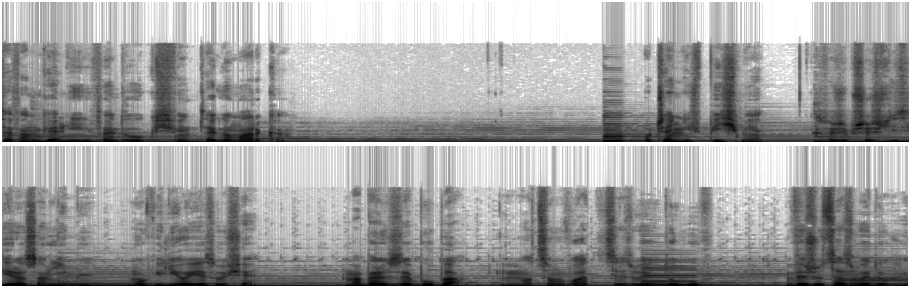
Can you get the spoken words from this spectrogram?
Z Ewangelii według świętego Marka. Uczeni w piśmie, którzy przyszli z Jerozolimy, mówili o Jezusie. Ma Belzebuba i mocą władcy złych duchów wyrzuca złe duchy.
